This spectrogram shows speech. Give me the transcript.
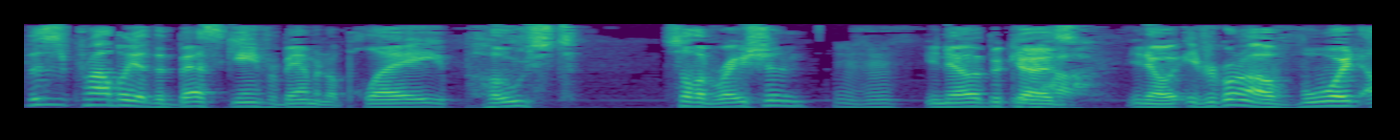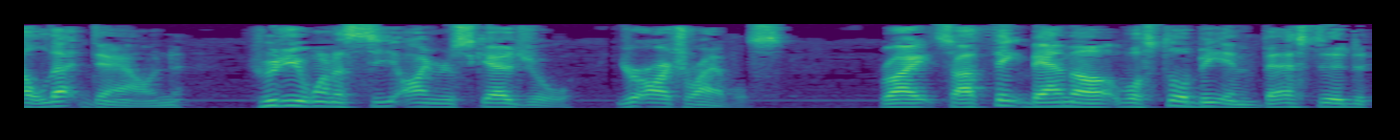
This is probably the best game for Bama to play post celebration. mhm. You know because Yeah. you know if you're going to avoid a letdown, who do you want to see on your schedule? Your arch rivals, right? So I think Bama will still be invested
